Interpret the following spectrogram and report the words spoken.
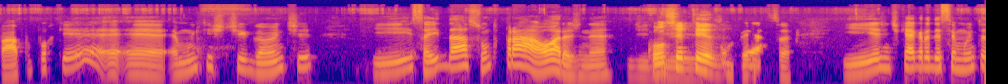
papo, porque é, é, é muito instigante e isso aí dá assunto para horas, né? De, Com de certeza. Conversa. E a gente quer agradecer muito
